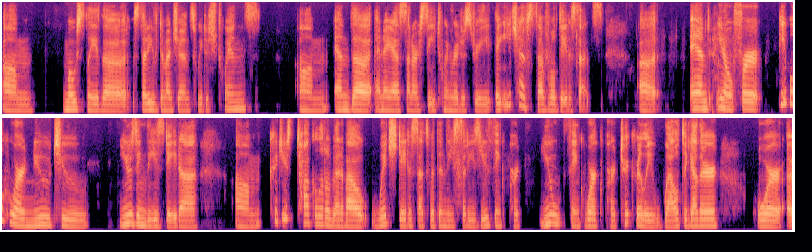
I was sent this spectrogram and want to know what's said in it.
um, mostly the study of dementia in Swedish twins um, and the NAS NRC twin registry, they each have several data sets. Uh, and, you know, for people who are new to using these data, um, could you talk a little bit about which data sets within these studies you think per you think work particularly well together or uh,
